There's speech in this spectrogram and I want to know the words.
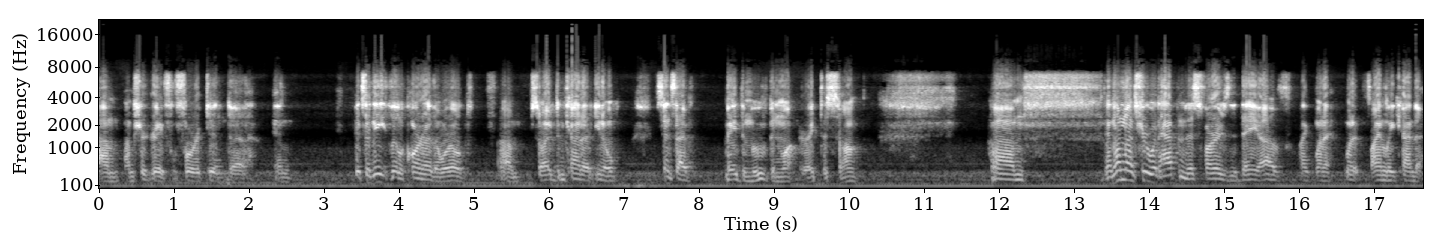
I'm I'm sure grateful for it, and uh, and it's a neat little corner of the world. Um, so I've been kind of you know since I've made the move and wanted to write this song. Um, and I'm not sure what happened as far as the day of, like when it when it finally kind of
